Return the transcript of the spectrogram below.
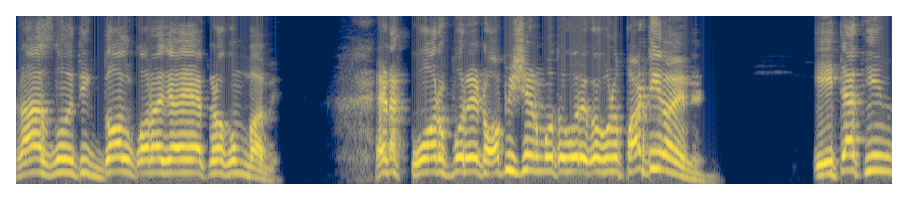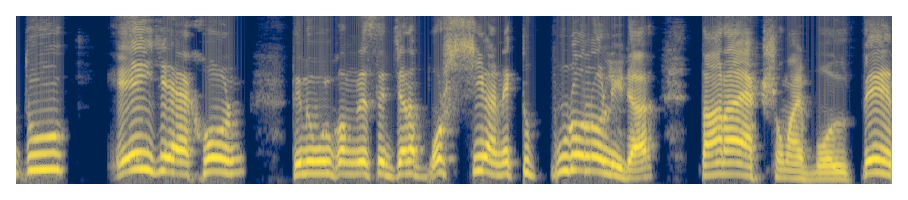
রাজনৈতিক দল করা যায় একরকম ভাবে একটা কর্পোরেট অফিসের মতো করে কখনো পার্টি হয় না এটা কিন্তু এই যে এখন তৃণমূল কংগ্রেসের যারা বর্ষিয়ান, একটু পুরনো লিডার তারা এক সময় বলতেন,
